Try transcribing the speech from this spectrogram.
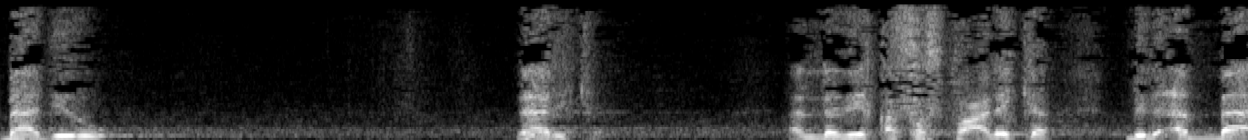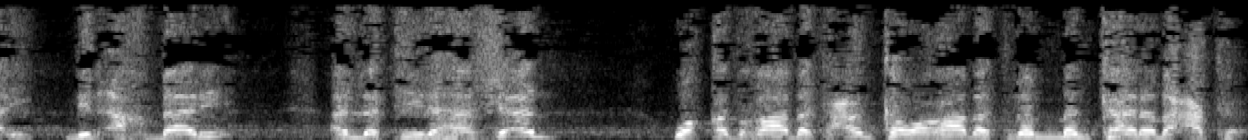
بادروا. ذلك الذي قصصت عليك من أنباء من أخبار التي لها شأن وقد غابت عنك وغابت من من كان معك.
